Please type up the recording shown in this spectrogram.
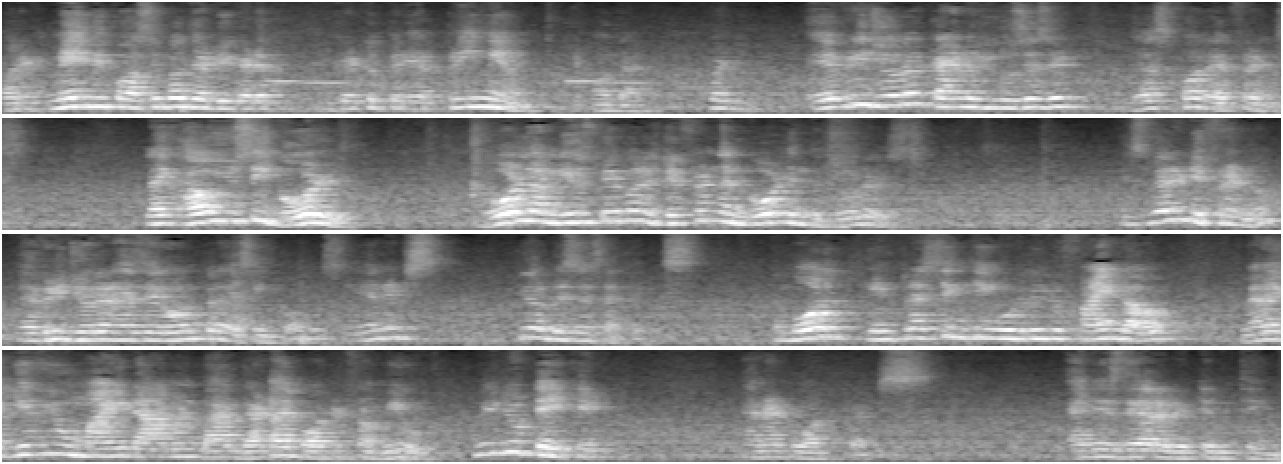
or it may be possible that you get a you get to pay a premium on that. But every jeweler kind of uses it just for reference. Like how you see gold. Gold on newspaper is different than gold in the jewelers. It's very different, no? Every jeweler has their own pricing policy and it's pure business ethics. The more interesting thing would be to find out when I give you my diamond back that I bought it from you, will you take it and at what price? And is there a written thing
